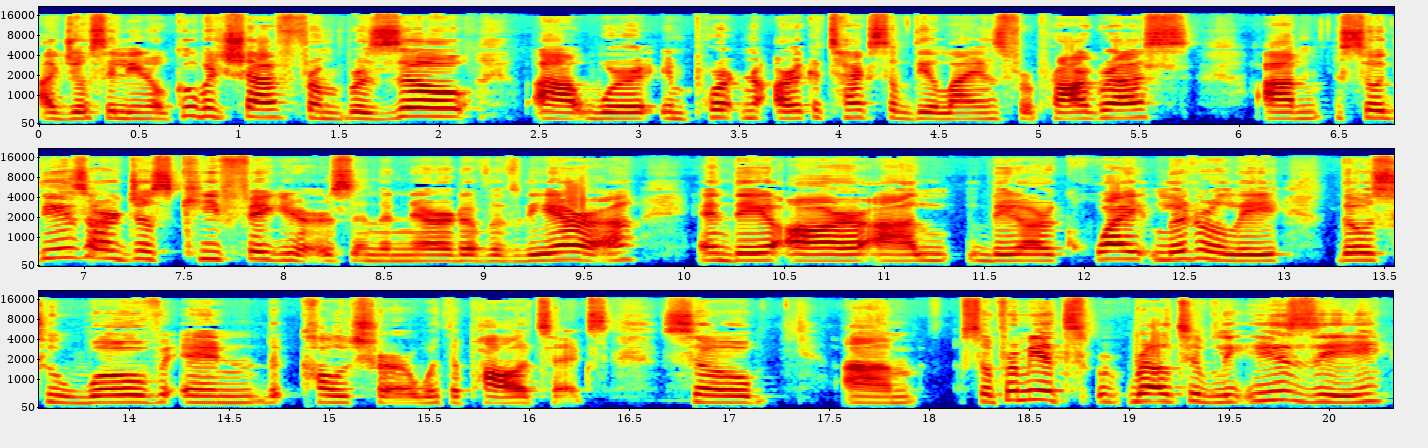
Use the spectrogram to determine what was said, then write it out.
uh, Kubitschek from Brazil, uh, were important architects of the Alliance for Progress. Um, so these are just key figures in the narrative of the era, and they are uh, they are quite literally those who wove in the culture with the politics. So um, so for me, it's relatively easy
